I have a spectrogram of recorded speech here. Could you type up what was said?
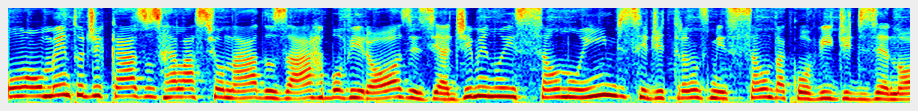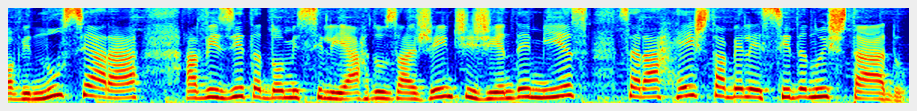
Com o aumento de casos relacionados a arboviroses e a diminuição no índice de transmissão da Covid-19 no Ceará, a visita domiciliar dos agentes de endemias será restabelecida no estado.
